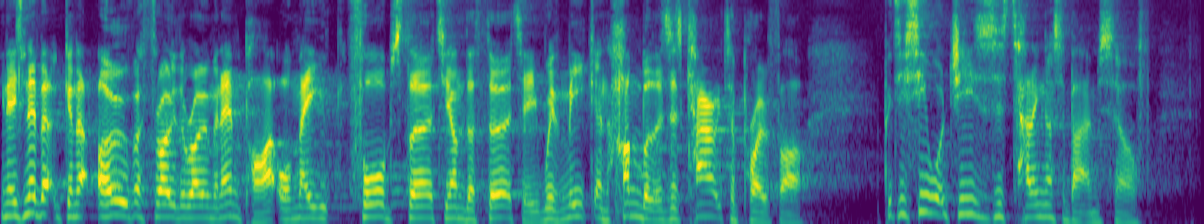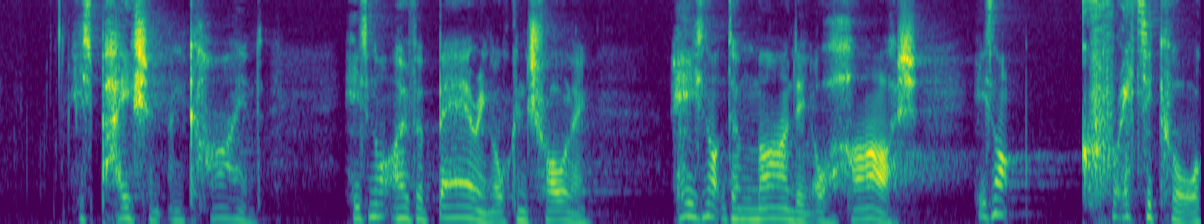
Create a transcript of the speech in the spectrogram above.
You know, he's never going to overthrow the Roman Empire or make Forbes 30 under 30 with meek and humble as his character profile. But do you see what Jesus is telling us about himself? He's patient and kind. He's not overbearing or controlling. He's not demanding or harsh. He's not critical or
